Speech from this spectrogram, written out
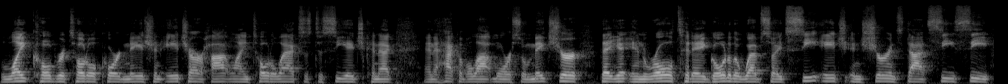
like Cobra Total Coordination, HR Hotline, Total Access to CH Connect, and a heck of a lot more. So make sure that you enroll today. Go to the website chinsurance.cc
